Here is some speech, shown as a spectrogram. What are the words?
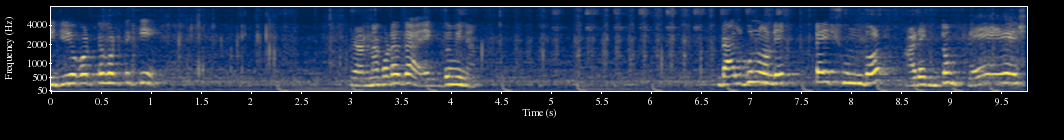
ভিডিও করতে করতে কি রান্না করা যায়? একদমই না। ডালগুলো অনেকটাই সুন্দর আর একদম ফ্রেশ।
